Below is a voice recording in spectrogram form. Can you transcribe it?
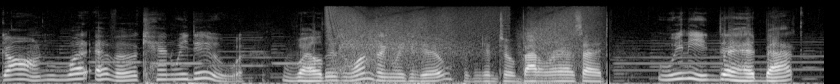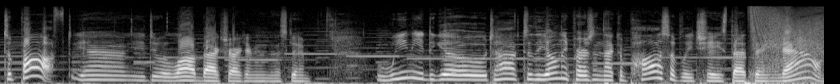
gone, whatever can we do? Well, there's one thing we can do. We can get into a battle I said, we need to head back to Poft. Yeah, you do a lot of backtracking in this game. We need to go talk to the only person that could possibly chase that thing down.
